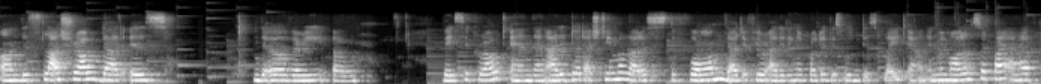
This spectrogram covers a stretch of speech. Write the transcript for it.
on this slash route that is the very um, basic route. And then edit.html that is the form that if you're editing a product this will be displayed. And in my models.py i have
